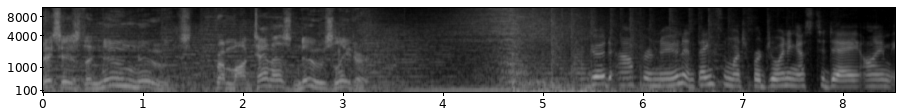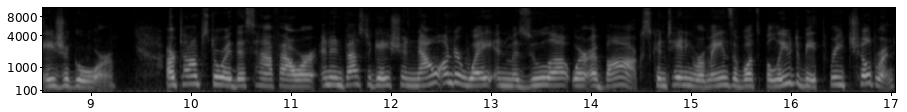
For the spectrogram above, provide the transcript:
This is the noon news from Montana's news leader. Good afternoon, and thanks so much for joining us today. I'm Aja Goare. Our top story this half hour, an investigation now underway in Missoula where a box containing remains of what's believed to be three children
